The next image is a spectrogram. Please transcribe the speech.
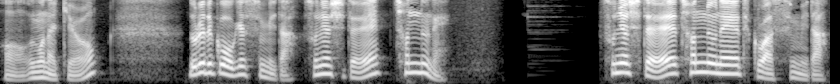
어, 응원할게요. 노래 듣고 오겠습니다. 소녀시대의 첫눈에. 소녀시대의 첫눈에 듣고 왔습니다.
